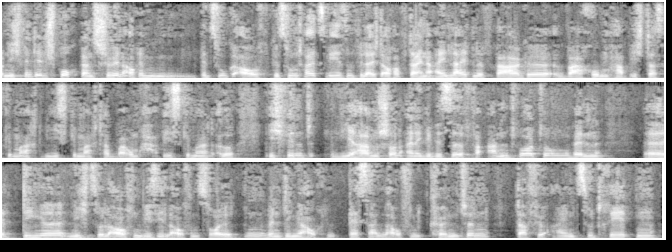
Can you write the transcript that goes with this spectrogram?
Und ich finde den Spruch ganz schön, auch im Bezug auf Gesundheitswesen, vielleicht auch auf deine einleitende Frage, warum habe ich das gemacht, wie ich es gemacht habe, warum habe ich es gemacht. Also ich finde, wir haben schon eine gewisse Verantwortung, wenn äh, Dinge nicht so laufen, wie sie laufen sollten, wenn Dinge auch besser laufen könnten, dafür einzutreten.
